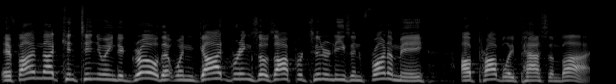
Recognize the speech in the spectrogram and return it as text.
If I'm not continuing to grow, that when God brings those opportunities in front of me, I'll probably pass them by.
